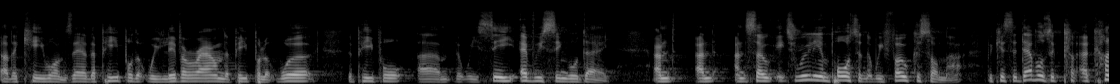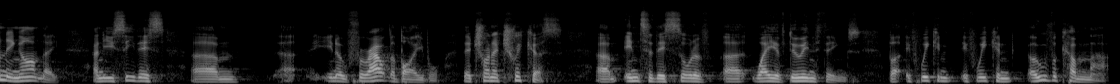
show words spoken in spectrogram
are the key ones. They're the people that we live around, the people at work, the people um, that we see every single day. And, and, and so it's really important that we focus on that because the devils are, cl- are cunning, aren't they? And you see this, um, uh, you know, throughout the Bible. They're trying to trick us um, into this sort of uh, way of doing things. But if we can, if we can overcome that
